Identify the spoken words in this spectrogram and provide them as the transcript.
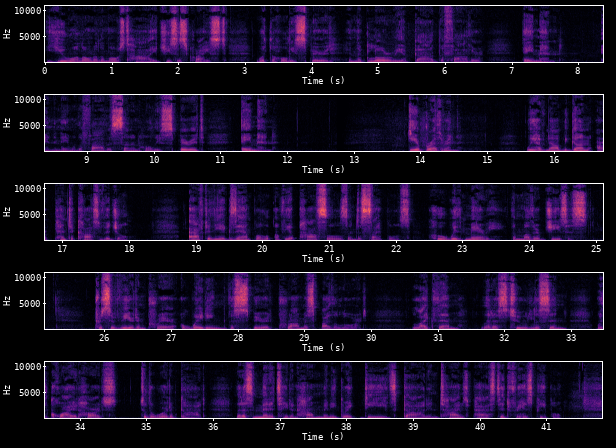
you alone are the Most High, Jesus Christ, with the Holy Spirit, in the glory of God the Father. Amen. In the name of the Father, Son, and Holy Spirit. Amen. Dear brethren, we have now begun our Pentecost vigil. After the example of the apostles and disciples, who, with Mary, the mother of Jesus, persevered in prayer, awaiting the Spirit promised by the Lord. Like them, let us too listen with quiet hearts to the Word of God. Let us meditate on how many great deeds God in times past did for His people.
